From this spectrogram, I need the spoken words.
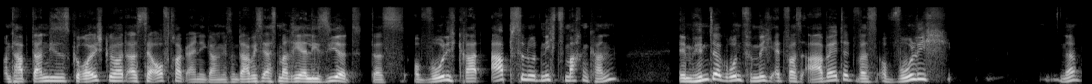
Und habe dann dieses Geräusch gehört, als der Auftrag eingegangen ist. Und da habe ich es erstmal realisiert, dass, obwohl ich gerade absolut nichts machen kann, im Hintergrund für mich etwas arbeitet, was, obwohl ich ne,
